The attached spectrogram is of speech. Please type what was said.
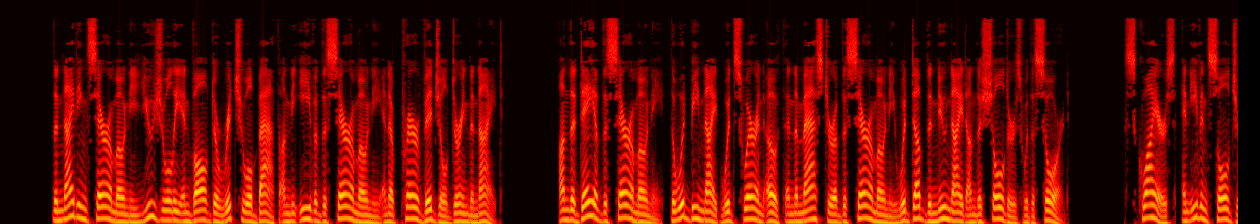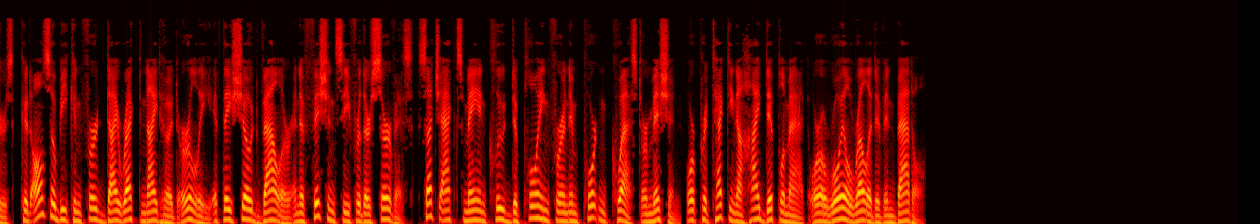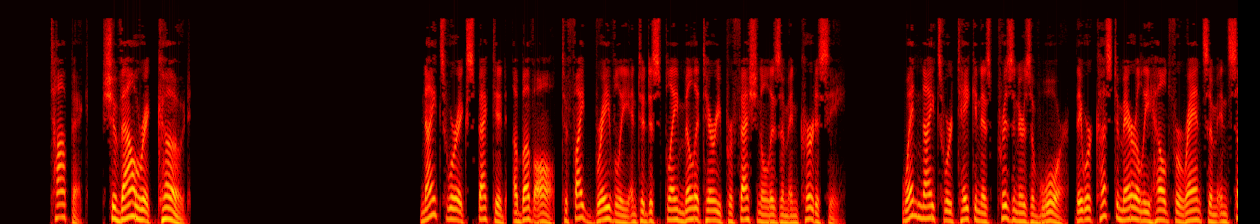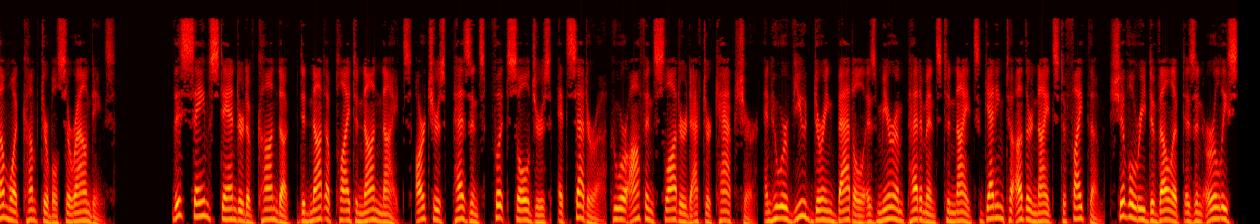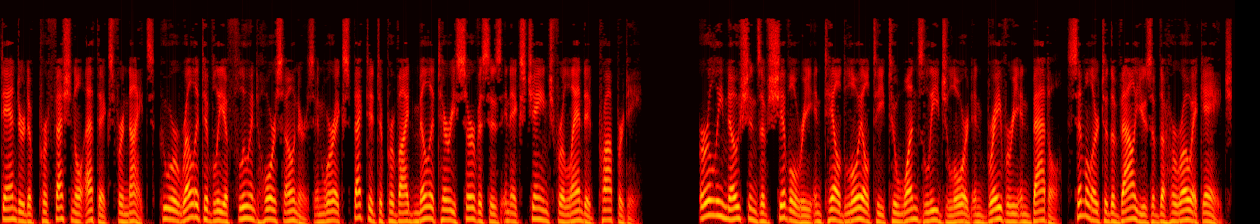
The knighting ceremony usually involved a ritual bath on the eve of the ceremony and a prayer vigil during the night. On the day of the ceremony, the would-be knight would swear an oath and the master of the ceremony would dub the new knight on the shoulders with a sword. Squires, and even soldiers, could also be conferred direct knighthood early if they showed valor and efficiency for their service. Such acts may include deploying for an important quest or mission, or protecting a high diplomat or a royal relative in battle. Chivalric code Knights were expected, above all, to fight bravely and to display military professionalism and courtesy. When knights were taken as prisoners of war, they were customarily held for ransom in somewhat comfortable surroundings. This same standard of conduct did not apply to non-knights archers, peasants, foot soldiers, etc. who were often slaughtered after capture, and who were viewed during battle as mere impediments to knights getting to other knights to fight them. Chivalry developed as an early standard of professional ethics for knights, who were relatively affluent horse owners and were expected to provide military services in exchange for landed property. Early notions of chivalry entailed loyalty to one's liege lord and bravery in battle, similar to the values of the heroic age.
